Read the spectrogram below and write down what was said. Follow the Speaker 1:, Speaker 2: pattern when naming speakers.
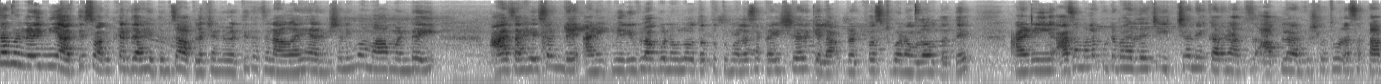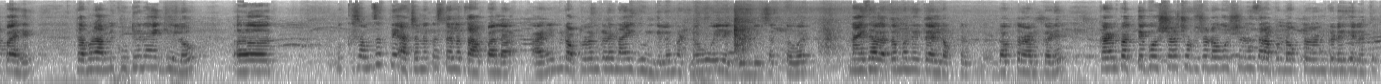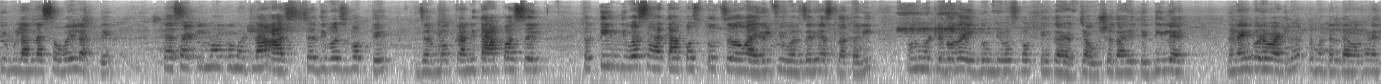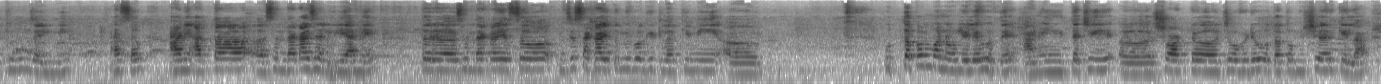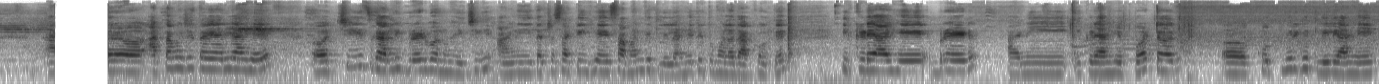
Speaker 1: नमस्कार मंडळी मी आती स्वागत करते आहे तुमचं आपल्या चॅनलवरती त्याचं नाव आहे अर्विशनी मम्मा. मंडळी आज आहे संडे आणि एक मिनी ब्लॉग बनवला होता तो तुम्हाला सकाळी शेअर केला. ब्रेकफास्ट बनवला होता ते. आणि आज आम्हाला कुठे बाहेर जायची इच्छा नाही कारण आज आपल्या अर्विशला थोडासा ताप आहे. त्यामुळे आम्ही कुठे नाही गेलो. समजत नाही अचानकच त्याला ताप आला. आणि मी डॉक्टरांकडे नाही घेऊन गेलो. म्हटलं होईल एक दोन दिवसात कवर नाही झाला तर मग येता येईल डॉक्टर डॉक्टरांकडे कारण प्रत्येक गोष्टीला छोट्या छोट्या गोष्टीला जर आपण डॉक्टरांकडे गेलं तर ती मुलांना सवय लागते. त्यासाठी मग म्हटलं आजचा दिवस बघते. जर मग आणि ताप असेल तर तीन दिवस हा ताप असतोच व्हायरल फिवर जरी असला तरी. म्हणून म्हटलं बघा एक दोन दिवस बघते. घरात जे औषध आहे ते दिले तर नाही बरं वाटलं तर म्हटलं दवाखान्यात घेऊन जाईल मी असं. आणि आता संध्याकाळ झालेली आहे. तर संध्याकाळी असं म्हणजे सकाळी तुम्ही बघितलं की मी उत्तपम बनवलेले होते. आणि त्याची शॉर्ट जो व्हिडिओ होता तो मी शेअर केला. तर आता माझी तयारी आहे चीज गार्लिक ब्रेड बनवायची आणि त्याच्यासाठी हे सामान घेतलेलं आहे ते तुम्हाला दाखवते. इकडे आहे ब्रेड आणि इकडे आहे बटर. कोथमीर घेतलेली आहे.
